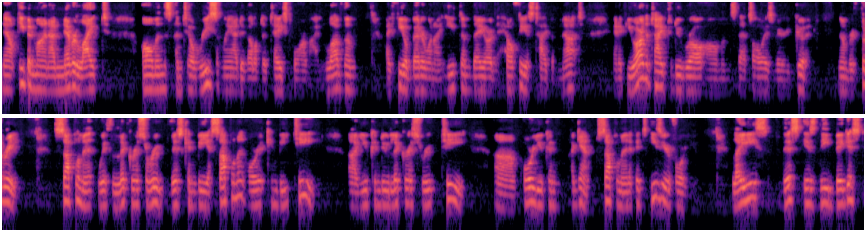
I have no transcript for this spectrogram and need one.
Now, keep in mind, I've never liked almonds until recently I developed a taste for them. I love them. I feel better when I eat them. They are the healthiest type of nut. And if you are the type to do raw almonds, that's always very good. Number three, supplement with licorice root. This can be a supplement or it can be tea. Uh, you can do licorice root tea. Um, or you can, again, supplement if it's easier for you. Ladies, this is the biggest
